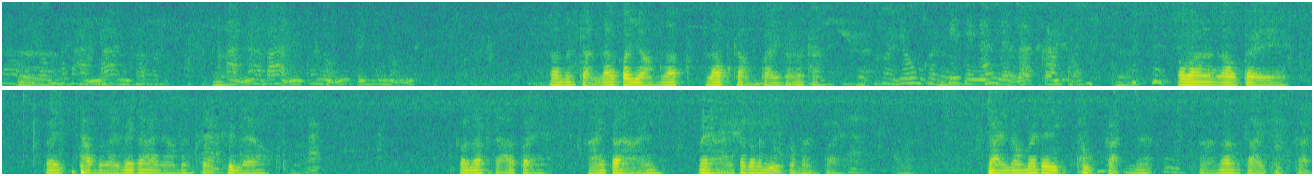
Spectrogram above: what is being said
แล้วโยมก็ผ่านบ้านเขาผ่านหน้าบ้านถนนเป็นถนน ถ้ามันกัดแล้วก็ยอมรับรับกรรมไปก็แล้วกันโยมก็คิดอย่างนั้นเลยรับกรรมไปเพราะว่าเราไปไปทำอะไรไม่ได้แล้วมันเกิดขึ้นแล้ว ก็รักษาไป หายก็หาย ไม่หายก็ต้องอยู่กับมันไปใจเราไม่ได้ถูกกัดนะร่างกายถูกกัด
